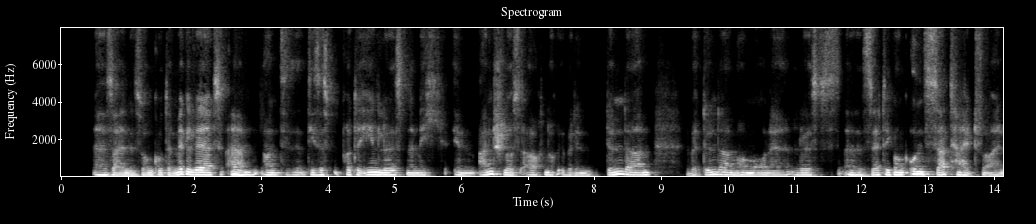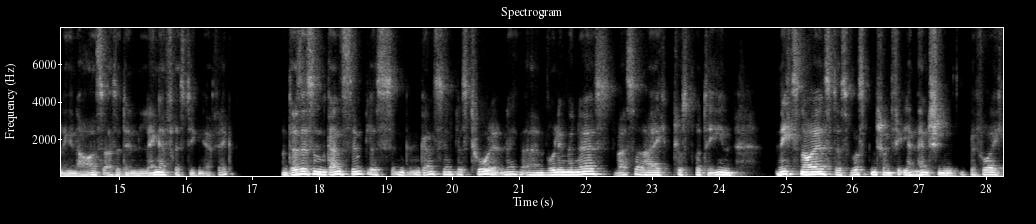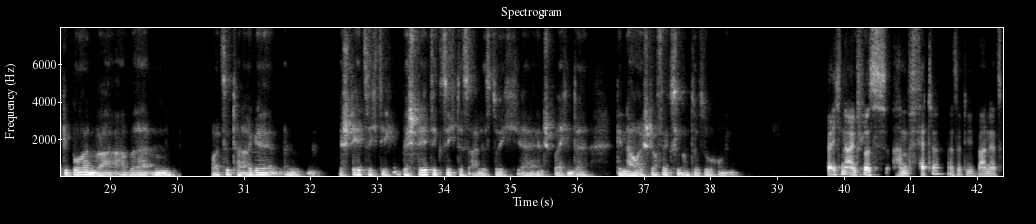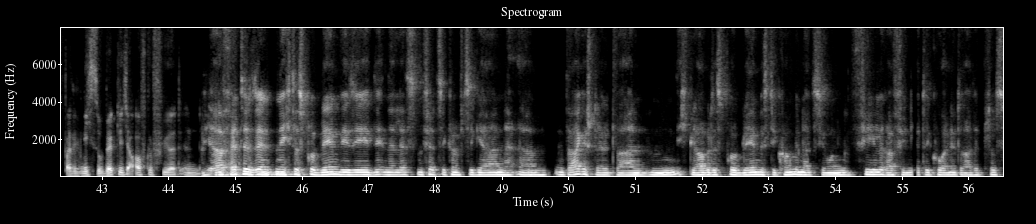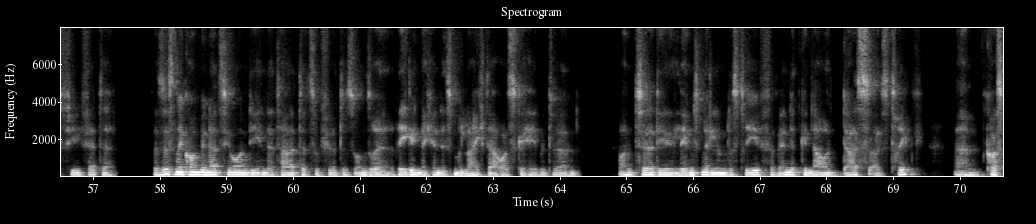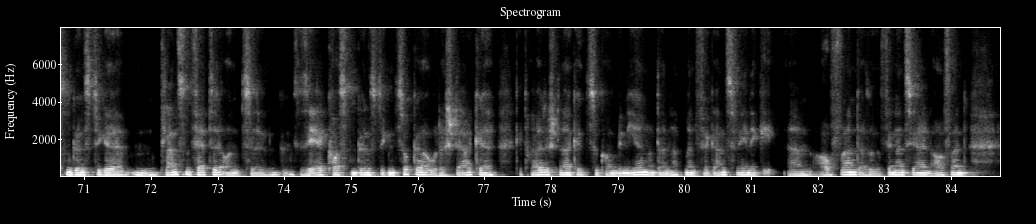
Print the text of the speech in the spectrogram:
äh, sei so ein guter Mittelwert. Ähm, und dieses Protein löst nämlich im Anschluss auch noch über den Dünndarm, über Dünndarmhormone, löst äh, Sättigung und Sattheit vor allen Dingen aus, also den längerfristigen Effekt. Und das ist ein ganz simples, ein ganz simples Tool, ne? Äh, voluminös, wasserreich plus Protein. Nichts Neues, das wussten schon viele Menschen, bevor ich geboren war, aber ähm, heutzutage ähm, bestätigt sich, bestätigt sich das alles durch äh, entsprechende genaue Stoffwechseluntersuchungen. Welchen Einfluss haben Fette? Also die waren jetzt quasi nicht so wirklich aufgeführt in. Ja, Fette sind nicht das Problem, wie sie in den letzten 40, 50 Jahren ähm, dargestellt waren. Ich glaube, das Problem ist die Kombination viel raffinierte Kohlenhydrate plus viel Fette. Das ist eine Kombination, die in der Tat dazu führt, dass unsere Regelmechanismen leichter ausgehebelt werden. Und äh, die Lebensmittelindustrie verwendet genau das als Trick kostengünstige hm, Pflanzenfette und äh, sehr kostengünstigen Zucker oder Stärke, Getreidestärke zu kombinieren. Und dann hat man für ganz wenig ähm, Aufwand, also finanziellen Aufwand,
